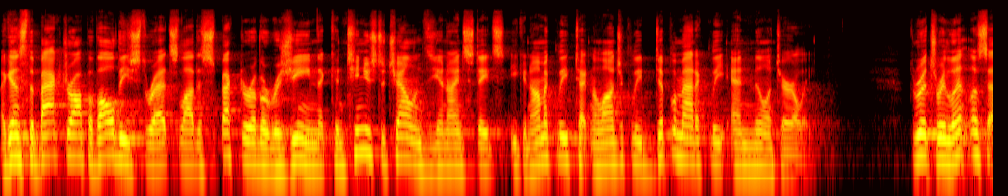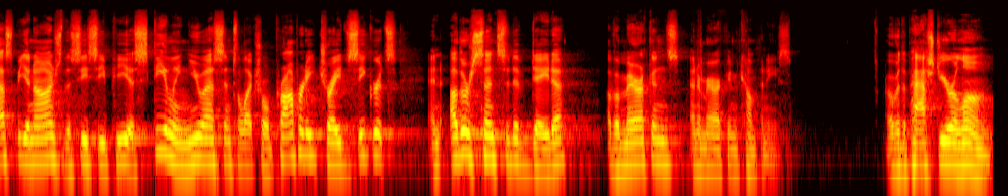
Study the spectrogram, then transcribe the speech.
Against the backdrop of all these threats lie the specter of a regime that continues to challenge the United States economically, technologically, diplomatically, and militarily. Through its relentless espionage, the CCP is stealing U.S. intellectual property, trade secrets, and other sensitive data of Americans and American companies. Over the past year alone,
